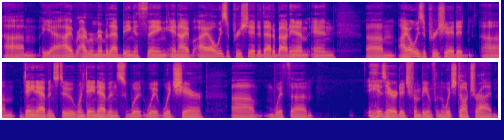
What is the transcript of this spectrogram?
Um, yeah, I, I remember that being a thing, and I I always appreciated that about him, and um, I always appreciated um, Dane Evans too when Dane Evans would would, would share uh, with uh, his heritage from being from the Wichita tribe.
